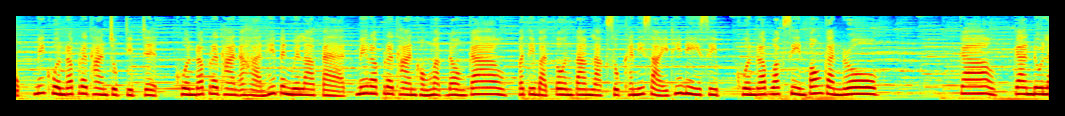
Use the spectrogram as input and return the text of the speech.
6. ไม่ควรรับประทานจุกจิบ 7. ควรรับประทานอาหารให้เป็นเวลา 8. ไม่รับประทานของหมักดอง 9. ปฏิบัติตนตามหลักสุขนิสัยที่ดี 10. ควรรับวัคซีนป้องกันโรค 9. การดูแล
